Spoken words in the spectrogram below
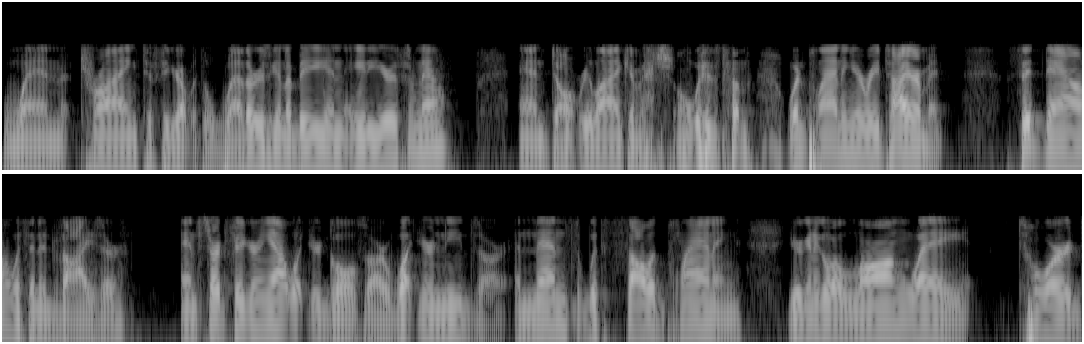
when trying to figure out what the weather is going to be in 80 years from now, and don't rely on conventional wisdom when planning your retirement. Sit down with an advisor and start figuring out what your goals are, what your needs are. And then with solid planning, you're going to go a long way towards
